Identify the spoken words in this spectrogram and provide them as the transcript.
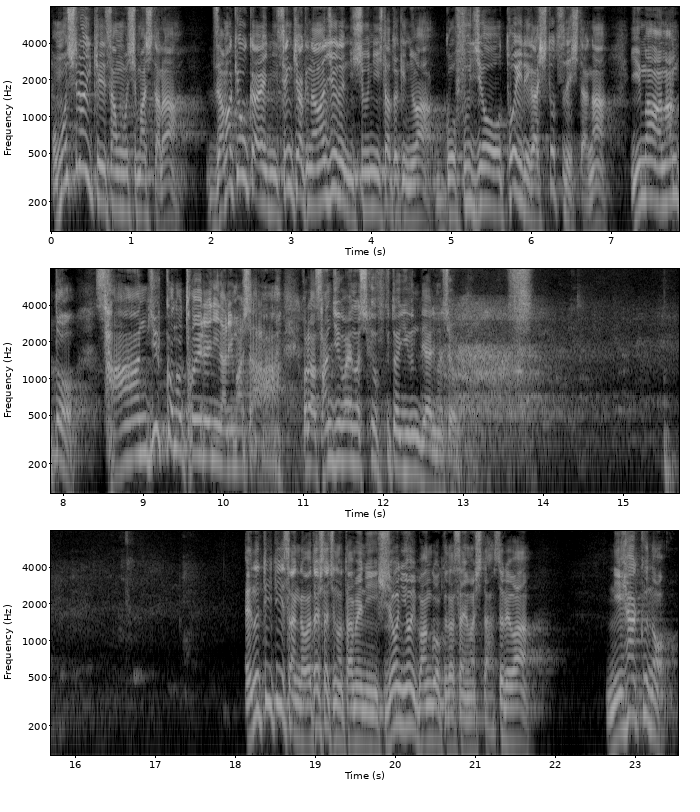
面白い計算をしましたら、ザマ教会に1970年に就任した時には、ご不条トイレが一つでしたが、今はなんと30個のトイレになりました。これは30倍の祝福と言うんでありましょう。NTT さんが私たちのために非常に良い番号をくださいました。それは200の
